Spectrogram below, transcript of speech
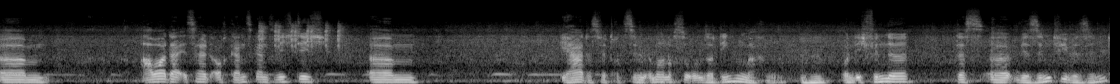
Ähm, aber da ist halt auch ganz, ganz wichtig, ähm, ja, dass wir trotzdem immer noch so unser Ding machen. Mhm. Und ich finde, dass äh, wir sind, wie wir sind.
